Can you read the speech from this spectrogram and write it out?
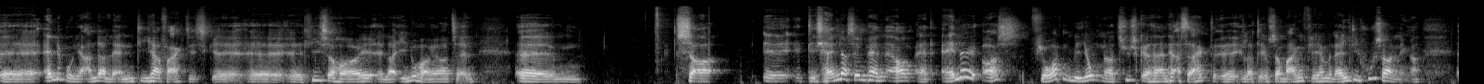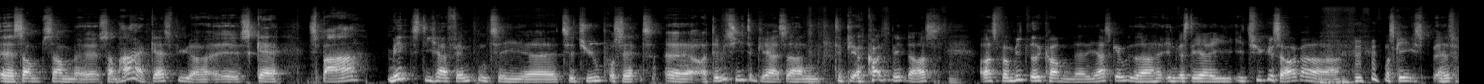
øh, alle mulige andre lande, de har faktisk øh, øh, lige så høje eller endnu højere tal. Øh, så øh, det handler simpelthen om, at alle os 14 millioner tyskere, han har sagt, øh, eller det er jo så mange flere, men alle de husholdninger, øh, som, som, øh, som har et gasfyr, øh, skal spare mindst de her 15 til, øh, til 20 procent. Øh, og det vil sige, at det bliver altså en, det bliver en kold vinter også. Mm. Også for mit vedkommende. Jeg skal ud og investere i, i tykke sokker, og måske altså,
